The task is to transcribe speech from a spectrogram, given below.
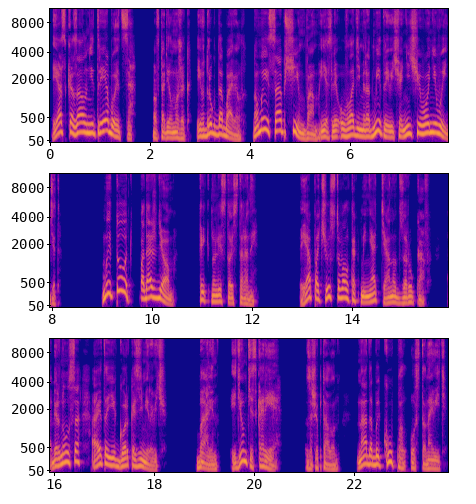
«Я сказал, не требуется», — повторил мужик, и вдруг добавил. «Но мы сообщим вам, если у Владимира Дмитриевича ничего не выйдет». «Мы тут подождем!» — крикнули с той стороны. Я почувствовал, как меня тянут за рукав. Обернулся, а это Егор Казимирович. «Барин, идемте скорее!» — зашептал он. «Надо бы купол установить».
